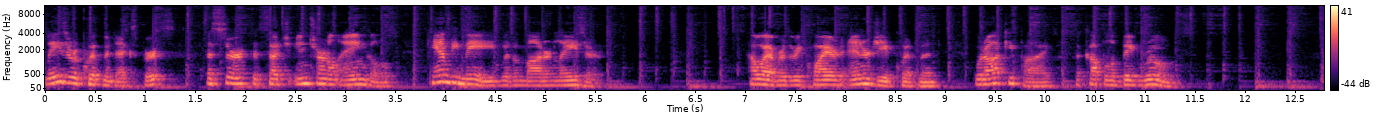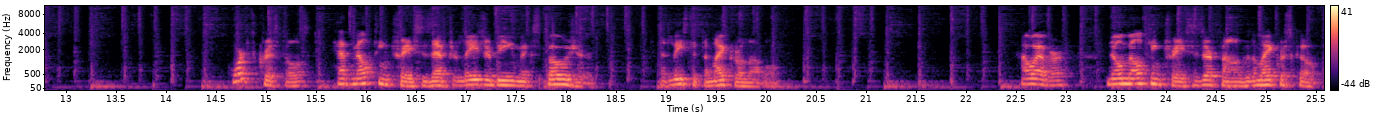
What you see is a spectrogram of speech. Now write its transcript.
Laser equipment experts assert that such internal angles can be made with a modern laser. However, the required energy equipment would occupy a couple of big rooms. Quartz crystals have melting traces after laser beam exposure, at least at the micro level. However, no melting traces are found with a microscope.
